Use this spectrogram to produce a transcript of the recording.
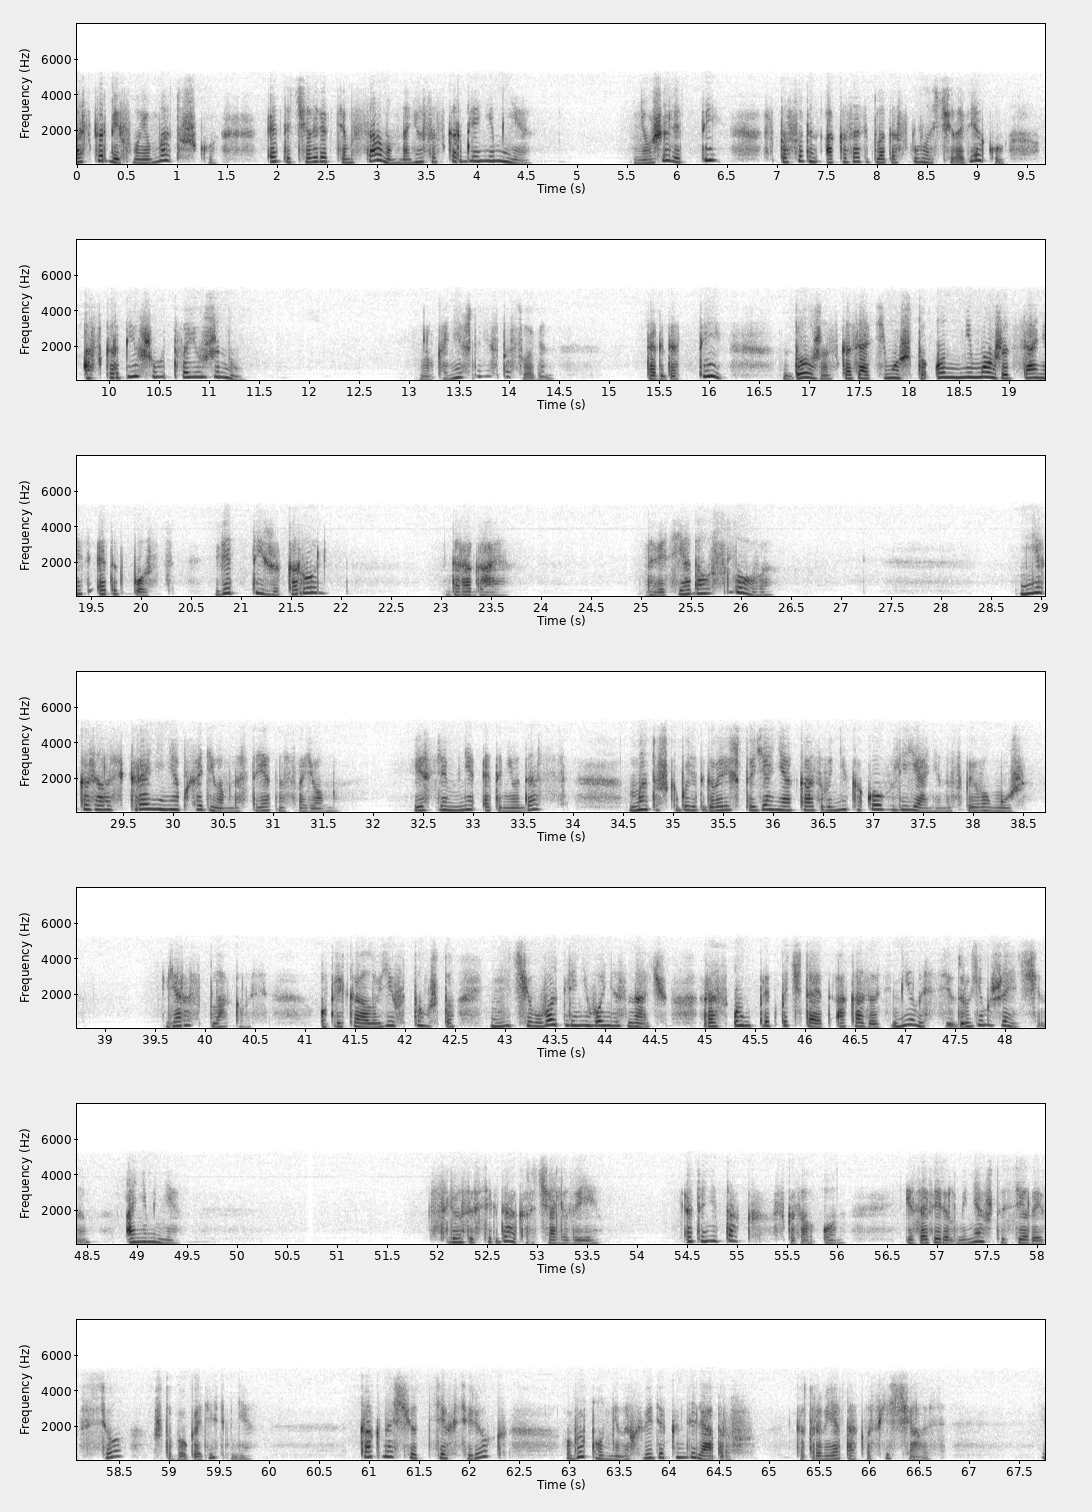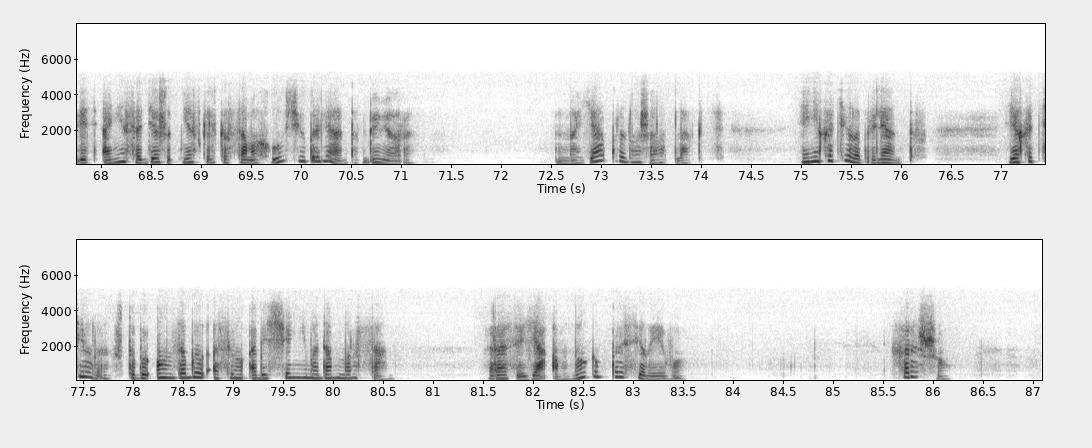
Оскорбив мою матушку, этот человек тем самым нанес оскорбление мне. Неужели ты способен оказать благосклонность человеку, оскорбившему твою жену? Ну, конечно, не способен. Тогда ты должен сказать ему, что он не может занять этот пост. Ведь ты же король. Дорогая, но ведь я дал слово. Мне казалось крайне необходимым настоять на своем. Если мне это не удастся, матушка будет говорить, что я не оказываю никакого влияния на своего мужа. Я расплакалась, упрекая Луи в том, что ничего для него не значу, раз он предпочитает оказывать милости другим женщинам, а не мне. Слезы всегда огорчали Луи. «Это не так», — сказал он, и заверил меня, что сделает все, чтобы угодить мне. Как насчет тех серег, выполненных в виде канделябров, которыми я так восхищалась? Ведь они содержат несколько самых лучших бриллиантов Бюмера. Но я продолжала плакать. Я не хотела бриллиантов. Я хотела, чтобы он забыл о своем обещании мадам Марсан. Разве я о многом просила его? «Хорошо,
